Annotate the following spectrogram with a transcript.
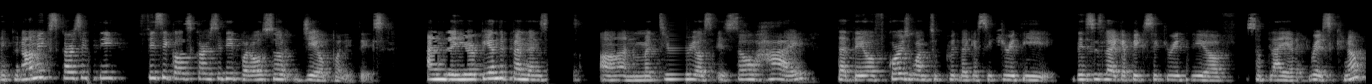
economic scarcity, physical scarcity, but also geopolitics. And the European dependence on materials is so high that they of course want to put like a security this is like a big security of supply at risk no?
